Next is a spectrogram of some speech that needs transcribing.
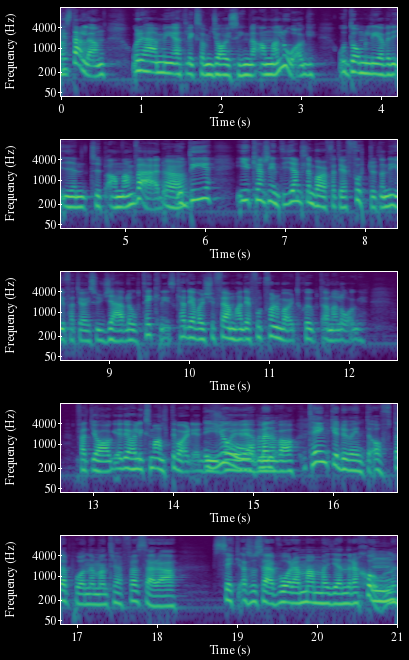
Kristallen. Och det här med att liksom jag är så himla analog och de lever i en typ annan värld. Och det är ju kanske inte egentligen bara för att jag är 40 utan det är ju för att jag är så jävla oteknisk. Hade jag varit 25 hade jag fortfarande varit sjukt analog. För att jag, det har liksom alltid varit det. Det Jo, var ju även jag men var... tänker du inte ofta på när man träffar så här, sex, alltså så här våra mammageneration Mm.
